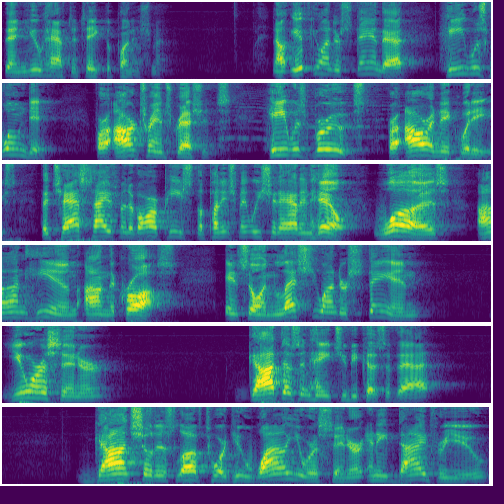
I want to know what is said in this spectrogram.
then you have to take the punishment. Now, if you understand that, he was wounded for our transgressions, he was bruised for our iniquities. The chastisement of our peace, the punishment we should have had in hell, was on him on the cross. And so, unless you understand you are a sinner, God doesn't hate you because of that. God showed his love toward you while you were a sinner, and he died for you.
